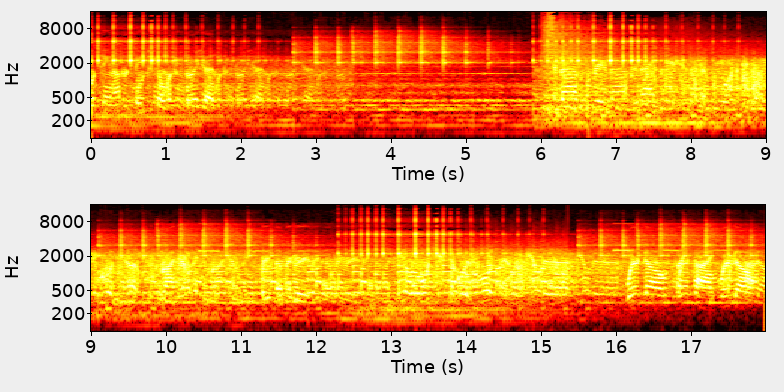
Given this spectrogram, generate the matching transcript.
1400 feet, still looking very good. Where go? Where tight. Where go?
